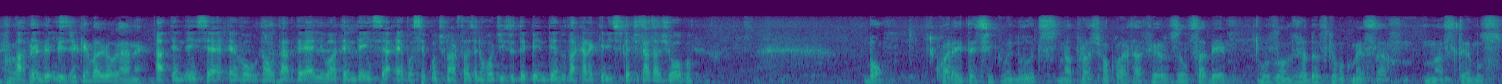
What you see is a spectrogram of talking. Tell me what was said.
a tendência, pedir quem vai jogar, né? A tendência é voltar ao Tardelli ou a tendência é você continuar fazendo rodízio dependendo da característica de cada jogo? Bom, 45 minutos, na próxima quarta-feira, vocês vão saber os 11 jogadores que vão começar. Nós temos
